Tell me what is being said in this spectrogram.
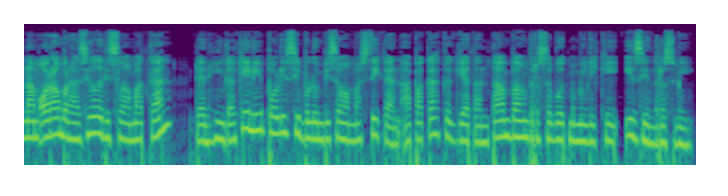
Enam orang berhasil diselamatkan dan hingga kini polisi belum bisa memastikan apakah kegiatan tambang tersebut memiliki izin resmi.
